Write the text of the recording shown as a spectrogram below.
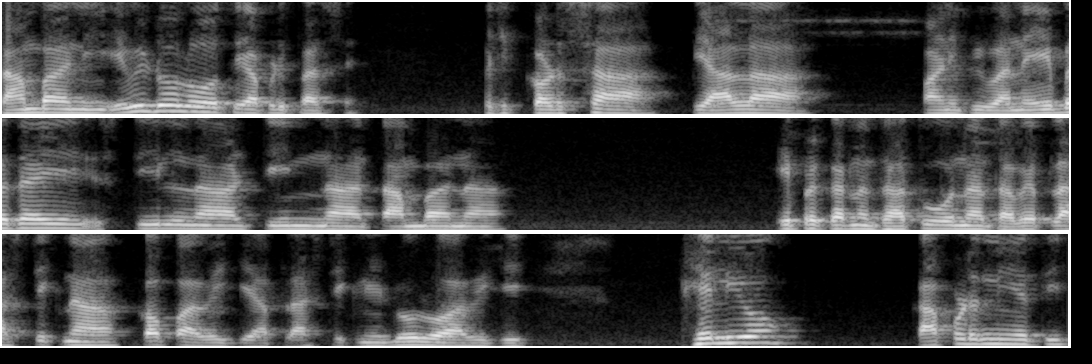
તાંબાની એવી ડોલો હતી આપણી પાસે. પછી કળસા પ્યાલા, પાણી પીવાના, એ બધા સ્ટીલના, ટીનના, તાંબાના, એ પ્રકારના ધાતુઓના હતા હવે પ્લાસ્ટિકના કપ આવી ગયા, પ્લાસ્ટિકની ડોલો આવી ગઈ. થેલીઓ કાપડની હતી.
